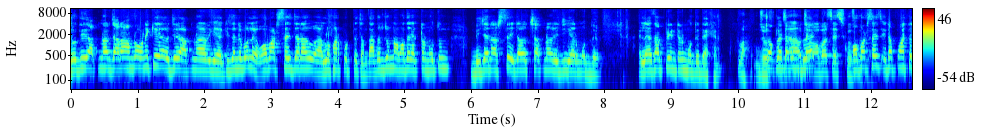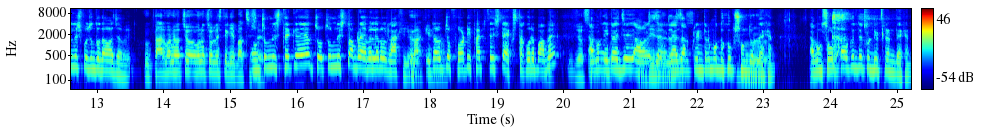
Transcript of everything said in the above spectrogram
যদি আপনার যারা আমরা অনেকে ওই যে আপনার ইয়ে কি জানি বলে ওভার সাইজ যারা লোফার পড়তে চান তাদের জন্য আমাদের একটা নতুন ডিজাইন আসছে এটা হচ্ছে আপনার এই যে ইয়ার মধ্যে। লেজার প্রিন্টের মধ্যে দেখেন। চকলেট এবং ব্ল্যাক ওভার সাইজ ওভার সাইজ এটা পঁয়তাল্লিশ পর্যন্ত দেওয়া যাবে। তার মানে হচ্ছে উনচল্লিশ থেকেই পাচ্ছে সে। উনচল্লিশ থেকে চৌচল্লিশ তো আমরা অ্যাভেলেবেল রাখি বাট এটা হচ্ছে ফর্টি ফাইভ সাইজটা এক্সট্রা করে পাবে। এবং এটা যে লেজার প্রিন্টের মধ্যে খুব সুন্দর দেখেন। এবং সোলটাও কিন্তু একটু ডিফারেন্ট দেখেন।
